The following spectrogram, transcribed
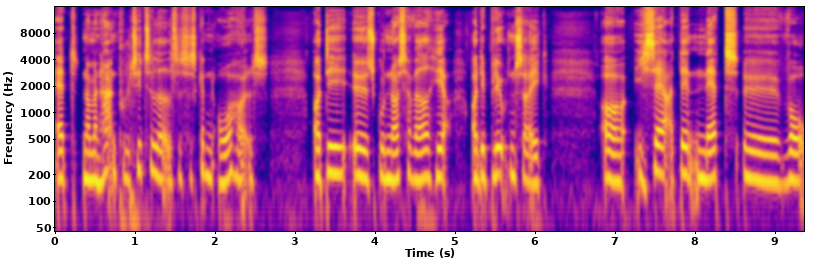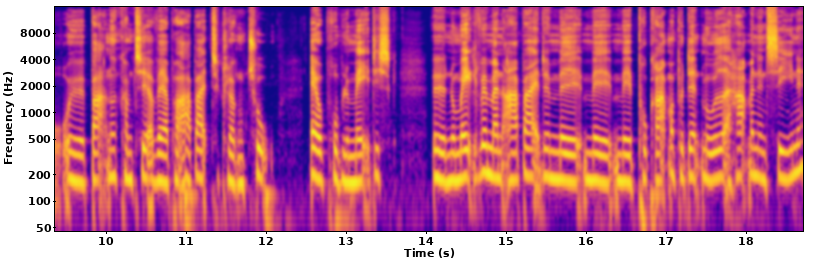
at når man har en polititilladelse, så skal den overholdes. Og det øh, skulle den også have været her, og det blev den så ikke. Og især den nat, øh, hvor øh, barnet kom til at være på arbejde til klokken to, er jo problematisk. Øh, normalt vil man arbejde med, med, med programmer på den måde, at har man en scene,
